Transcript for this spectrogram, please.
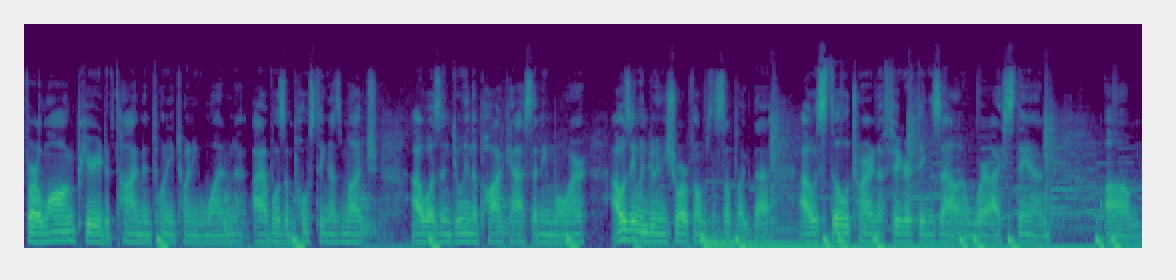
for a long period of time in 2021. I wasn't posting as much. I wasn't doing the podcast anymore. I wasn't even doing short films and stuff like that. I was still trying to figure things out and where I stand. Um,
